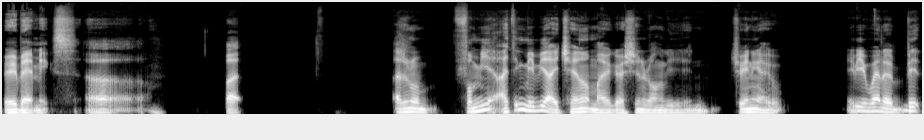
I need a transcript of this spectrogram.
very bad mix. Uh, but I don't know. For me, I think maybe I channeled my aggression wrongly in training. I maybe went a bit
